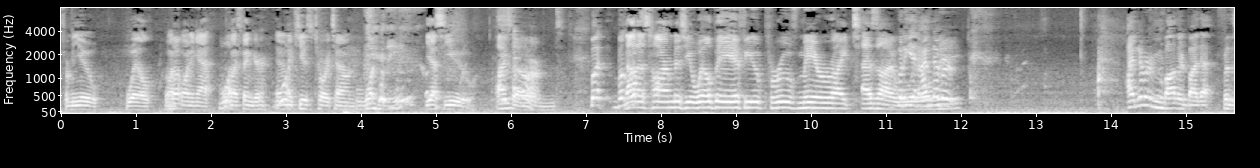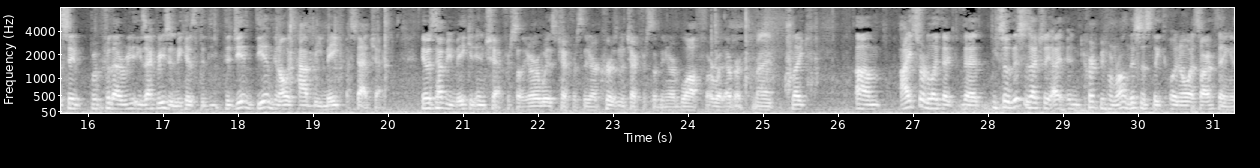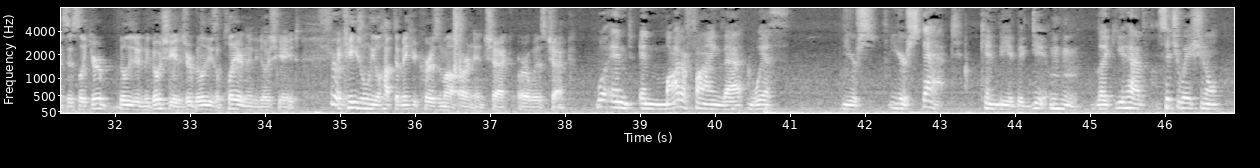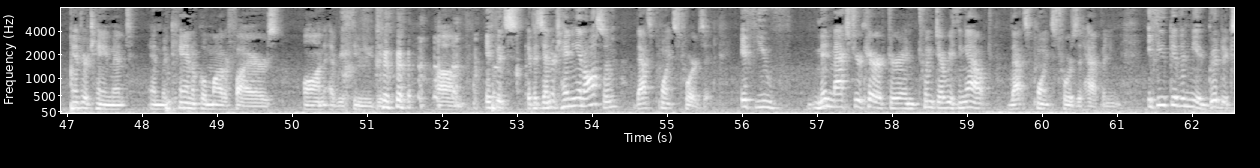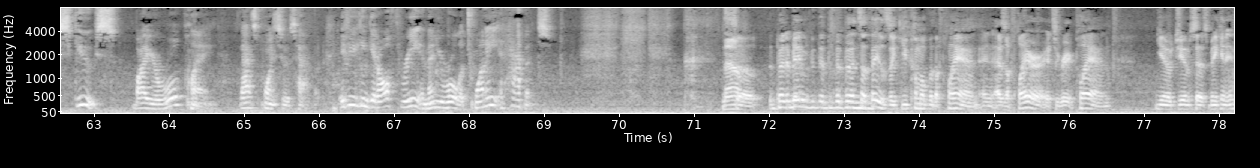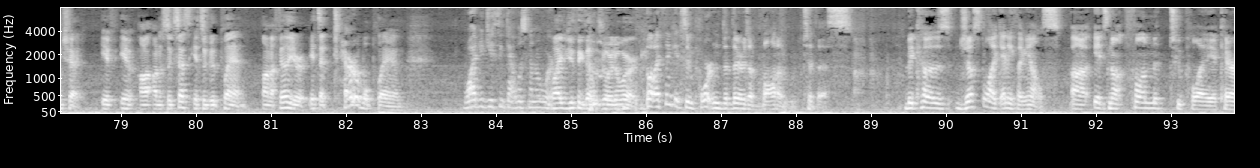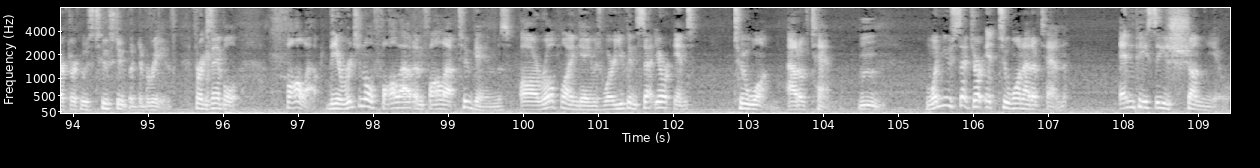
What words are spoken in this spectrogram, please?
from you, Will, who I'm What? pointing at with What? my finger in an What? accusatory tone. What me? Yes, you. I'm So- harmed. But but Not let's- as harmed as you will be if you prove me right. As I But again, will I've never- be. I've never been bothered by that for the same for for that re- exact reason because the the GM, DM can always have me make a stat check. He always have me make an in check for something, or a whiz check for something, or a charisma check for something, or a bluff, or whatever. Right. Like, um, I sort of like that. That so this is actually, I, and correct me if I'm wrong. This is like an OSR thing. Is this like your ability to negotiate? Is your ability as a player to negotiate? Sure. Occasionally, you'll have to make a charisma or an int check or a whiz check. Well, and and modifying that with your your stat can be a big deal. Mm-hmm. Like you have situational, entertainment, and mechanical modifiers on everything you do. um, if it's if it's entertaining and awesome, that's points towards it. If you've min maxed your character and twinked everything out, that's points towards it happening. If you've given me a good excuse by your role playing, that's points to it's happened. If you can get all three and then you roll a twenty, it happens. Now, So, but, but, but, but that's the thing. It's like you come up with a plan, and as a player, it's a great plan. You know, Jim says make an in check. If, if on a success, it's a good plan. On a failure, it's a terrible plan. Why did you think that was going to work? Why did you think that was going to work? But I think it's important that there's a bottom to this. Because just like anything else, uh, it's not fun to play a character who's too stupid to breathe. For example, Fallout. The original Fallout and Fallout 2 games are role playing games where you can set your int to 1 out of 10. When you set your int to 1 out of 10, NPCs shun you.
